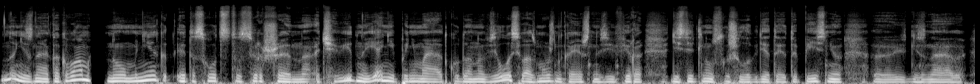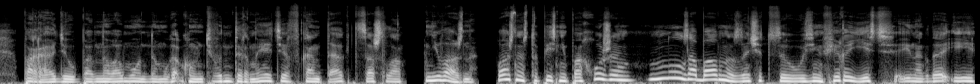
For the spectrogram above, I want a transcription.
Ну, не знаю, как вам, но мне это сходство совершенно очевидно. Я не понимаю, откуда оно взялось. Возможно, конечно, Земфира действительно услышала где-то эту песню, э, не знаю, по радио, по новомодному какому-нибудь в интернете, ВКонтакте сошла. Неважно. Важно, что песни похожи. Ну, забавно, значит, у Земфиры есть иногда и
